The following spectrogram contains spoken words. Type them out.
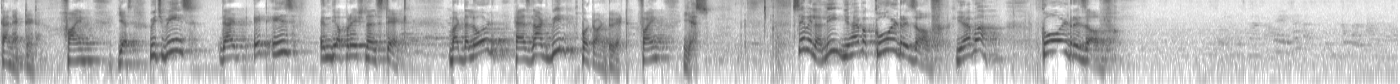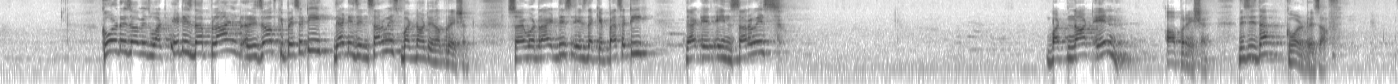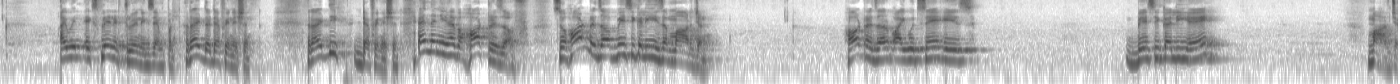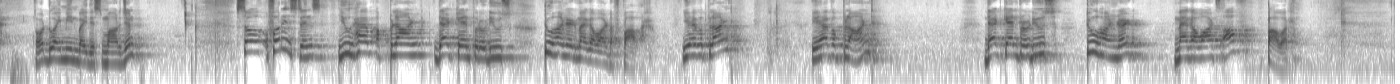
connected fine. Yes. Which means that it is in the operational state but the load has not been put onto it. Fine. Yes. Similarly you have a cold reserve. You have a cold reserve. Cold reserve is what? It is the plant reserve capacity that is in service but not in operation. So i would write this is the capacity that is in service but not in operation. This is the cold reserve. I will explain it through an example. Write the definition. Write the definition. And then you have a hot reserve. So hot reserve basically is a margin. Hot reserve I would say is basically a margin. What do I mean by this margin? So for instance, you have a plant that can produce 200 megawatt of power. You have a plant, you have a plant that can produce 200 megawatts of power.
